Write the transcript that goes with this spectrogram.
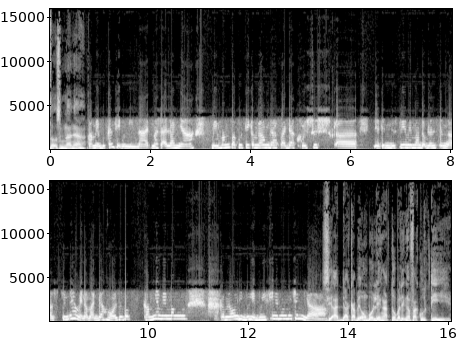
tu sebenarnya Kami bukan cik berminat. Masalahnya, memang fakulti kami orang dah pada kursus uh, industri yang memang dua bulan setengah. Sebenarnya kami nak madah oh, sebab kami memang kami orang diberi briefing memang macam ya. Si ada Kami orang boleh ngatur balik dengan fakulti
